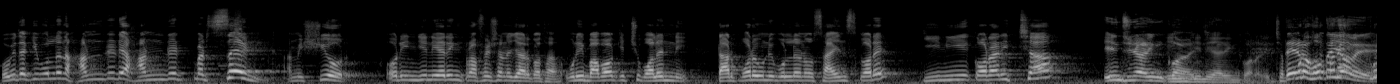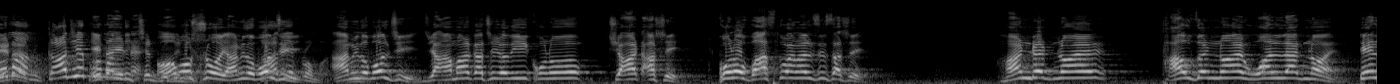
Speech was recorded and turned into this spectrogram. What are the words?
কবিতা কি বললেন? হান্ড্রেডে হান্ড্রেড পারসেন্ট আমি শিওর ওর ইঞ্জিনিয়ারিং প্রফেশনে যাওয়ার কথা। উনি বাবা কিছু বলেননি। তারপরে উনি বললেন, ও সায়েন্স করে, কি নিয়ে করার ইচ্ছা? ইঞ্জিনিয়ারিং ইঞ্জিনিয়ারিং করার ইচ্ছা। এটা হতেই যাবে প্রমাণ কাজে প্রমাণ দিচ্ছেন অবশ্যই আমি তো বলছি আমি তো বলছি যে আমার কাছে যদি কোনো চার্ট আসে কোনো বাস্তু অ্যানালিসিস আসে হান্ড্রেড নয় থাউজেন্ড নয় ওয়ান লাখ নয় টেন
